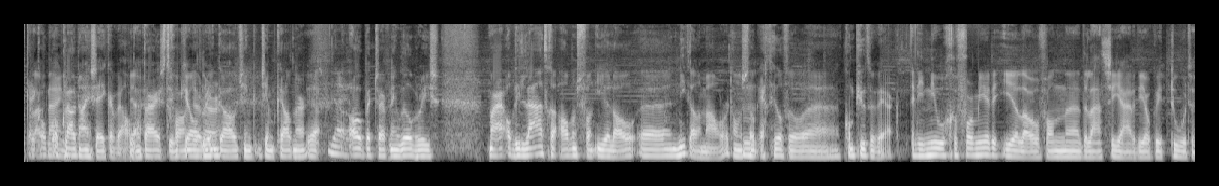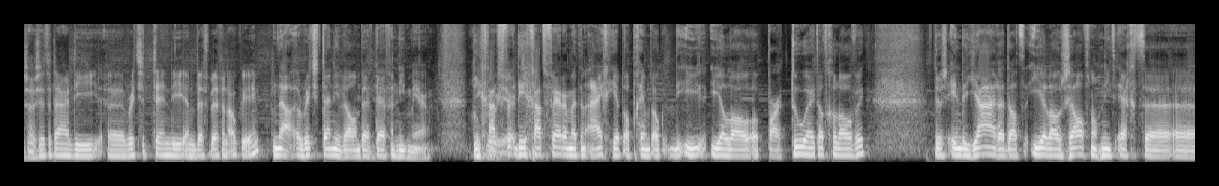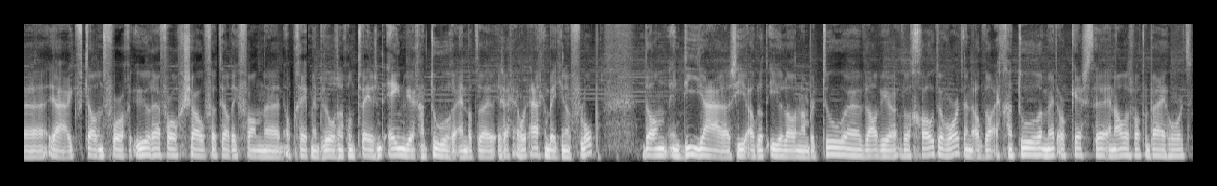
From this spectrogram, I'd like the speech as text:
kijk, op, Cloud9. op Cloud9 zeker wel. Ja, want daar is het Jim gewoon eh, Keltner. Ringo, Jim, Jim Keltner. Ja. Ja, ja. Ook bij Traveling Wilburys. Maar op die latere albums van ILO eh, niet allemaal hoor. Dan is het Hmm. ook echt heel veel eh, computerwerk. En die nieuw geformeerde ILO van eh, de laatste jaren die ook weer toert en zo. Zitten daar die Richard Tandy en Bev Bevan ook weer in? Nou, Richard Tandy wel en Bev Bevan niet meer. Die gaat, ver- die gaat verder met een eigen... Je hebt op een gegeven moment ook I- ILO Part 2 heet dat geloof ik. Dus in de jaren dat ILO zelf nog niet echt... eh, eh, ja, ik vertelde in het vorige uur, vorige show vertelde ik van... eh, op een gegeven moment wil ze nog rond 2001 weer gaan toeren. En dat eigenlijk, wordt eigenlijk een beetje een flop. Dan in die jaren zie je ook dat ILO number 2 eh, wel weer wel groter wordt. En ook wel echt gaan toeren met orkesten en alles wat erbij hoort.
